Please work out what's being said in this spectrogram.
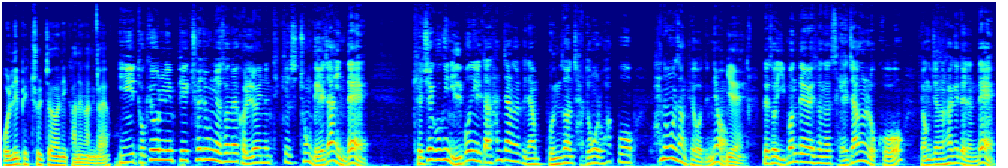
올림픽 출전이 가능한가요? 이 도쿄 올림픽 최종 예선에 걸려 있는 티켓이 총 4장인데 개최국인 일본이 일단 한 장을 그냥 본선 자동으로 확보해 놓은 상태거든요. 예. 그래서 이번 대회에서는 3장을 놓고 경쟁을 하게 되는데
